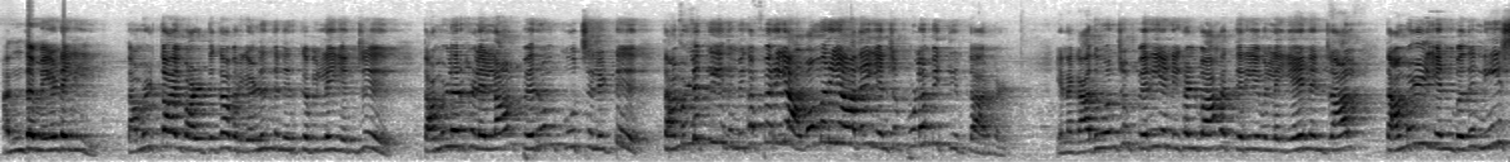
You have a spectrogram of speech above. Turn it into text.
அந்த மேடையில் தமிழ்தாய் வாழ்த்துக்கு அவர் எழுந்து நிற்கவில்லை என்று தமிழர்கள் எல்லாம் பெரும் கூச்சலிட்டு தமிழுக்கு இது மிகப்பெரிய அவமரியாதை என்று புலம்பி தீர்த்தார்கள். எனக்கு அது ஒன்றும் பெரிய நிகழ்வாக தெரியவில்லை. ஏனென்றால் தமிழ் என்பது நீச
